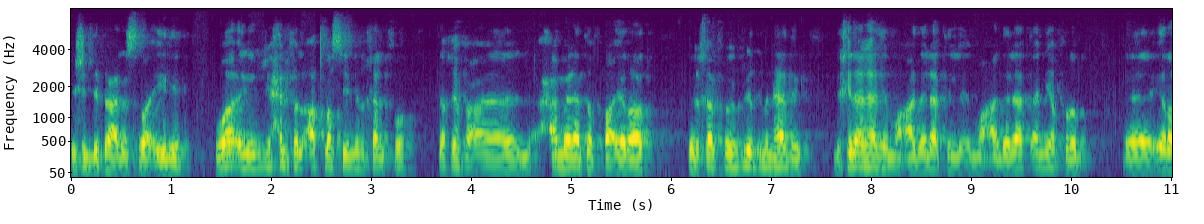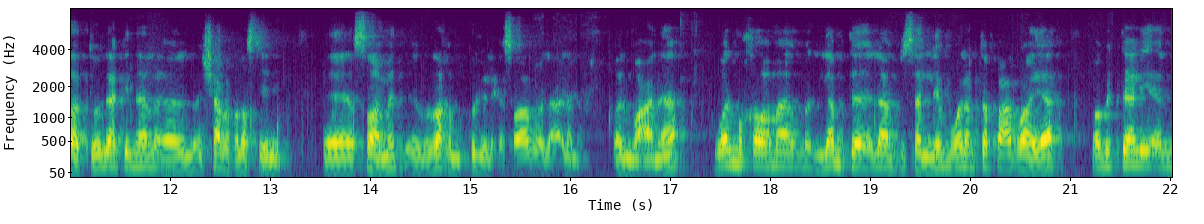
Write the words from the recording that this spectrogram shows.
جيش الدفاع الإسرائيلي. وحلف الأطلسي من خلفه تقف حملات الطائرات من خلفه. يريد من هذه خلال هذه المعادلات المعادلات أن يفرض آه، إرادته. لكن الشعب الفلسطيني آه، صامد بالرغم كل الحصار والألم والمعاناة. والمقاومة لم لم تسلم ولم ترفع الرايات. وبالتالي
